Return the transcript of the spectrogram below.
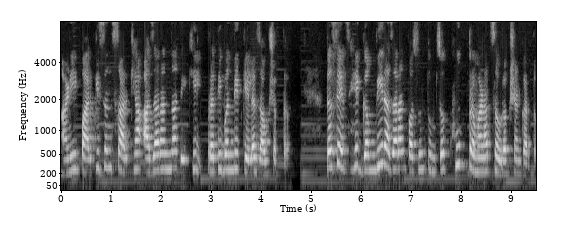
आणि पार्किसन सारख्या आजारांना देखील प्रतिबंधित केलं जाऊ शकतं. तसेच हे गंभीर आजारांपासून तुमचं खूप प्रमाणात संरक्षण करतं.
